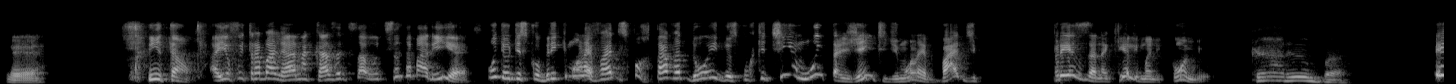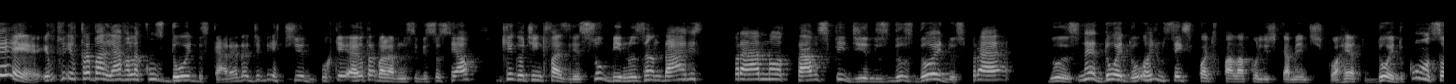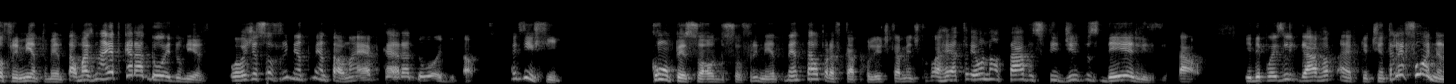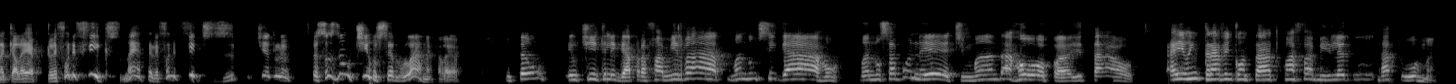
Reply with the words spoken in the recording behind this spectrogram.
É. Então, aí eu fui trabalhar na Casa de Saúde de Santa Maria, onde eu descobri que Molevade exportava doidos, porque tinha muita gente de Molevade presa naquele manicômio. Caramba! É, eu, eu, trabalhava lá com os doidos, cara, era divertido, porque aí eu trabalhava no serviço social, o que, que eu tinha que fazer? Subir nos andares para anotar os pedidos dos doidos, para dos, né, doido, hoje não sei se pode falar politicamente correto, doido, com sofrimento mental, mas na época era doido mesmo. Hoje é sofrimento mental, na época era doido e tal. Mas, enfim, com o pessoal do sofrimento mental, para ficar politicamente correto, eu anotava os pedidos deles e tal e depois ligava, é, porque tinha telefone naquela época, telefone fixo, né? Telefone fixo. As pessoas não tinham celular naquela época. Então, eu tinha que ligar para a família, ah, manda um cigarro, manda um sabonete, manda roupa e tal. Aí eu entrava em contato com a família do, da turma.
